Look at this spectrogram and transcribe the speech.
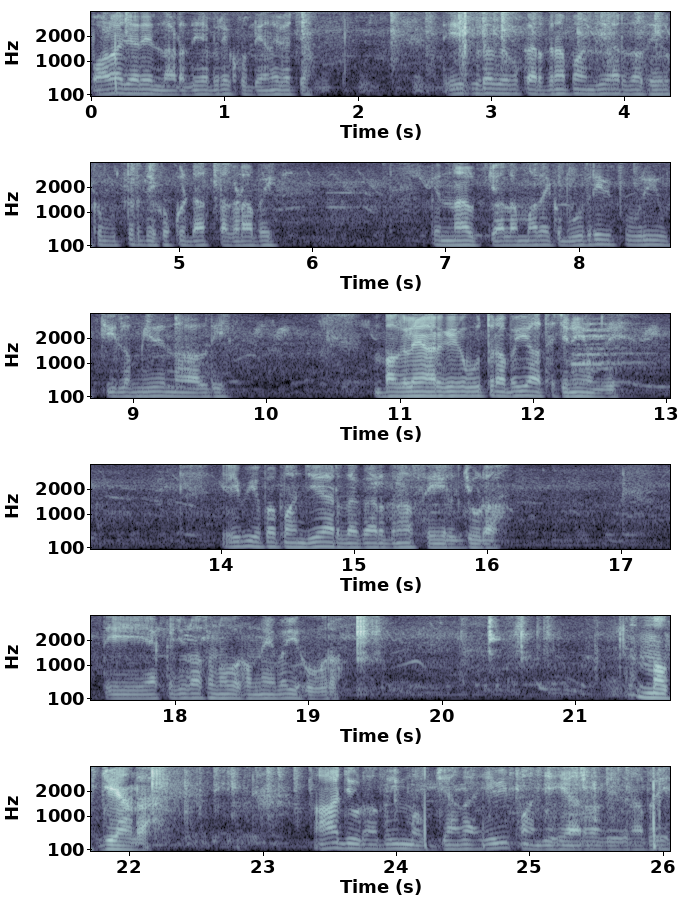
ਬਾਹਲਾ ਜ਼ਿਆਦਾ ਲੜਦੇ ਆ ਵੀਰੇ ਖੁੱਡਿਆਂ ਦੇ ਵਿੱਚ। ਤੇ ਇਹ ਜੋੜਾ ਵੀ ਆਪਾਂ ਕਰ ਦੇਣਾ 5000 ਦਾ ਸੇਲ ਕਬੂਤਰ ਦੇਖੋ ਕਿੱਡਾ ਤਗੜਾ ਬਾਈ। ਕਿੰਨਾ ਉੱਚਾ ਲੰਮਾ ਤੇ ਕਬੂਤਰੀ ਵੀ ਪੂਰੀ ਉੱਚੀ ਲੰਮੀ ਦੇ ਨਾਲ ਦੀ। ਬਗਲਿਆਂ ਵਰਗੇ ਕਬੂਤਰ ਆ ਬਈ, ਹੱਥ 'ਚ ਨਹੀਂ ਆਉਂਦੇ। ਇਹ ਵੀ ਆਪਾਂ 5000 ਦਾ ਕਰ ਦੇਣਾ ਸੇਲ ਜੋੜਾ। ਤੇ ਇੱਕ ਜੋੜਾ ਤੁਹਾਨੂੰ ਵਿਖਾਉਂਦੇ ਆ ਬਈ ਹੋਰ। ਮੌਜਿਆਂ ਦਾ। ਆਹ ਜੋੜਾ ਬਈ ਮੌਜਾਂ ਦਾ, ਇਹ ਵੀ 5000 ਦਾ ਦੇ ਦੇਣਾ ਬਈ।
